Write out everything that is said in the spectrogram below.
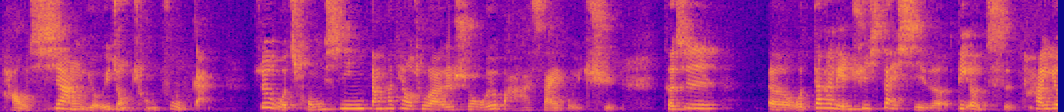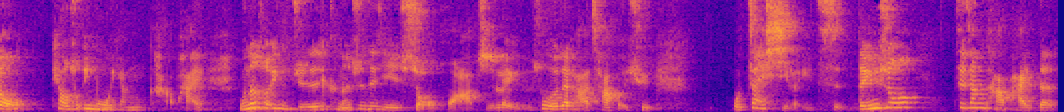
好像有一种重复感。所以我重新当它跳出来的时候，我又把它塞回去。可是。呃，我大概连续再洗了第二次，它又跳出一模一样卡牌。我那时候一直觉得可能是自己手滑之类的，所以我又再把它插回去。我再洗了一次，等于说这张卡牌的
